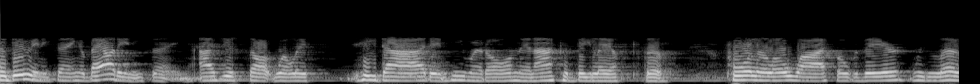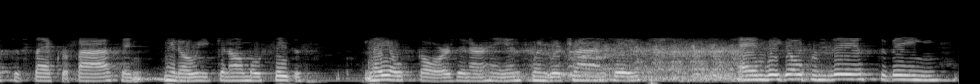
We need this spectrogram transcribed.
to do anything about anything. I just thought, well, if he died and he went on, then I could be left the poor little old wife over there. We love to sacrifice, and you know, you can almost see the nail scars in our hands when we're trying to. And we go from this to being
